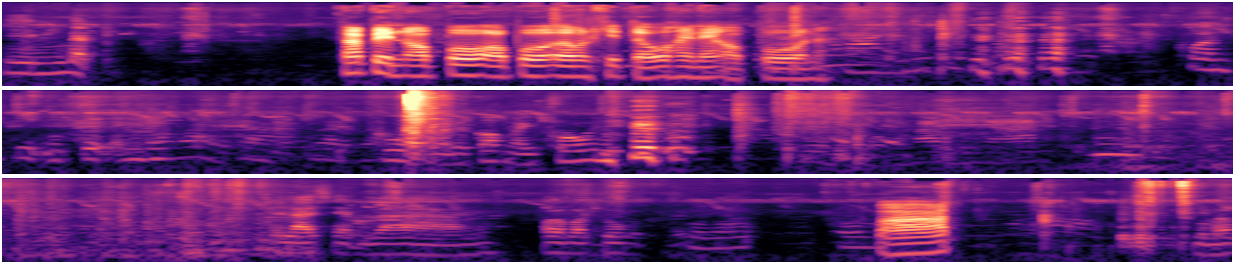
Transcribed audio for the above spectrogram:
เห็นแบบถ้าเป็น oppo oppo เออมันคิดโตะให้ใน oppo นะความจริงเกินเลยกลัวเลยกล้องไอโฟนเวลาแสบลายพอบรรทุก ปาดอย่ามา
